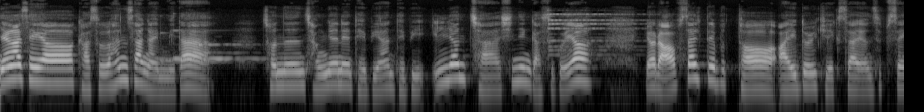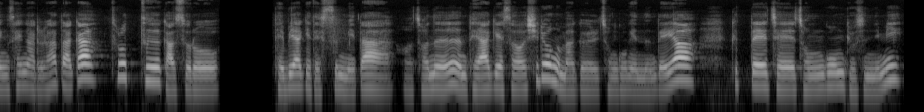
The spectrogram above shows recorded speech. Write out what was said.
안녕하세요. 가수 한상아입니다. 저는 작년에 데뷔한 데뷔 1년차 신인 가수고요. 19살 때부터 아이돌 기획사 연습생 생활을 하다가 트로트 가수로 데뷔하게 됐습니다. 어, 저는 대학에서 실용음악을 전공했는데요. 그때 제 전공 교수님이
